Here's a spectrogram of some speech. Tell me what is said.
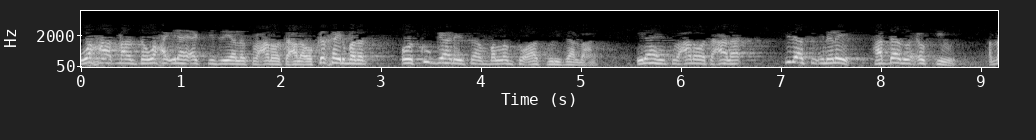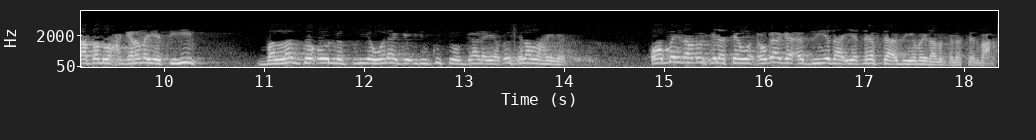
waxaad dhaanta waxa ilahay agtiisa yaalla subxana wa tacala oo ka khayr badan ood ku gaadhaysaan ballanto aad fulisaan macna. Ilaahay subxaana wa tacaala sidaasuu ina leeyahy haddaad wax ogtihiin haddaad dad wax garanaya tihiin ballanta oo la fuliyo wanaagga idinku soo gaadhayaad u xilan lahaydeen. Oo maydaan u xilateen waxoogaaga adduunyada iyo dheefta adduunya maydaan u xilateen macna.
